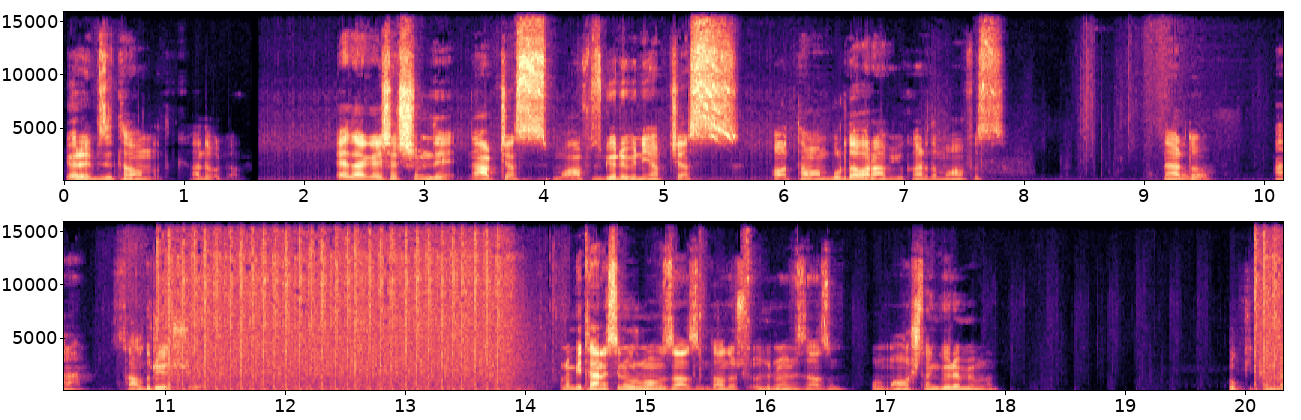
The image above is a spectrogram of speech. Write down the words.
Görevimizi tamamladık. Hadi bakalım. Evet arkadaşlar şimdi ne yapacağız? Muhafız görevini yapacağız. Aa, tamam burada var abi yukarıda muhafız. Nerede Tamam. o? Anam saldırıyor. Bunun bir tanesini vurmamız lazım. Daha doğrusu öldürmemiz lazım. Oğlum ağaçtan göremiyorum lan. Çok gittim be.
